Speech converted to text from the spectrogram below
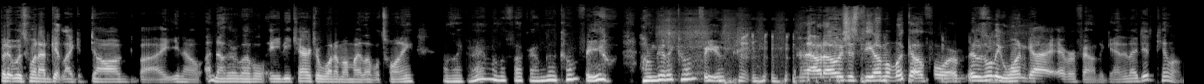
But it was when I'd get like dogged by you know another level eighty character when I'm on my level twenty. I was like, "All right, motherfucker, I'm gonna come for you. I'm gonna come for you." and I would always just be on the lookout for him. There was only one guy I ever found again, and I did kill him.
